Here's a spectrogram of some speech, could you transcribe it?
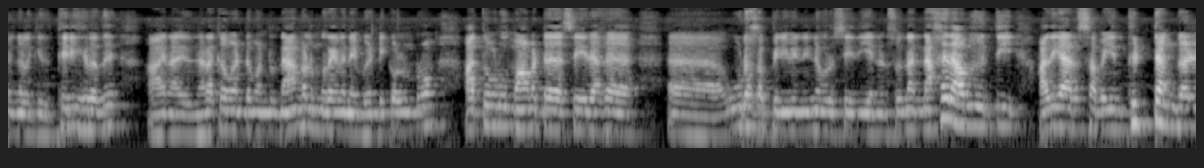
எங்களுக்கு இது தெரிகிறது. ஆனால் இது நடக்க வேண்டும் என்று நாங்களும் இறைவனை வேண்டிக் கொள்கின்றோம். அத்தோடு மாவட்ட செயலக ஊடகப் பிரிவின் இன்னொரு செய்தி என்னன்னு சொன்னால் நகர அபிவிருத்தி அதிகார சபையின் திட்டங்கள்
